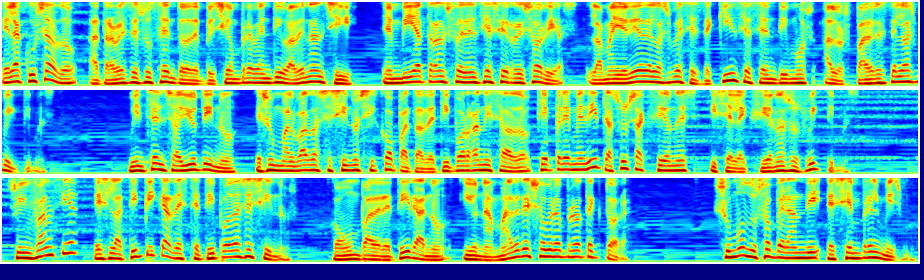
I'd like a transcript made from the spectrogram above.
el acusado, a través de su centro de prisión preventiva de Nancy, envía transferencias irrisorias, la mayoría de las veces de 15 céntimos, a los padres de las víctimas. Vincenzo Ayutino es un malvado asesino psicópata de tipo organizado que premedita sus acciones y selecciona a sus víctimas. Su infancia es la típica de este tipo de asesinos, con un padre tirano y una madre sobreprotectora. Su modus operandi es siempre el mismo.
